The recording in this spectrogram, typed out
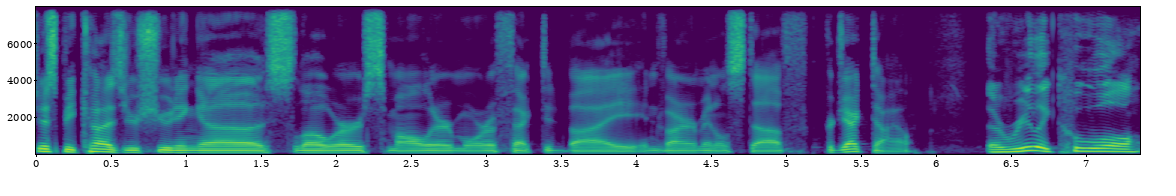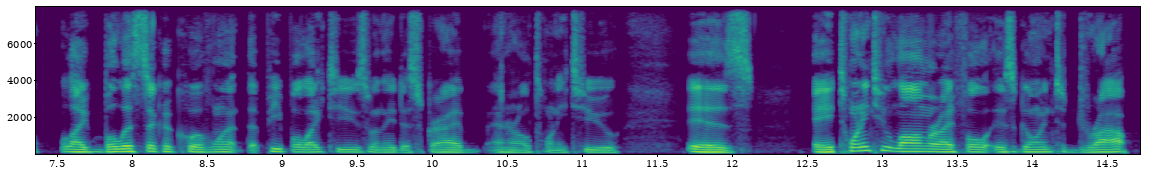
just because you're shooting a slower, smaller, more affected by environmental stuff projectile. the really cool like ballistic equivalent that people like to use when they describe NRL 22 is a 22 long rifle is going to drop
